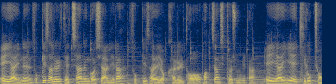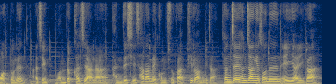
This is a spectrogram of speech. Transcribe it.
AI는 속기사를 대체하는 것이 아니라 속기사의 역할을 더 확장시켜 줍니다. AI의 기록 정확도는 아직 완벽하지 않아 반드시 사람의 검수가 필요합니다. 현재 현장에서는 AI가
